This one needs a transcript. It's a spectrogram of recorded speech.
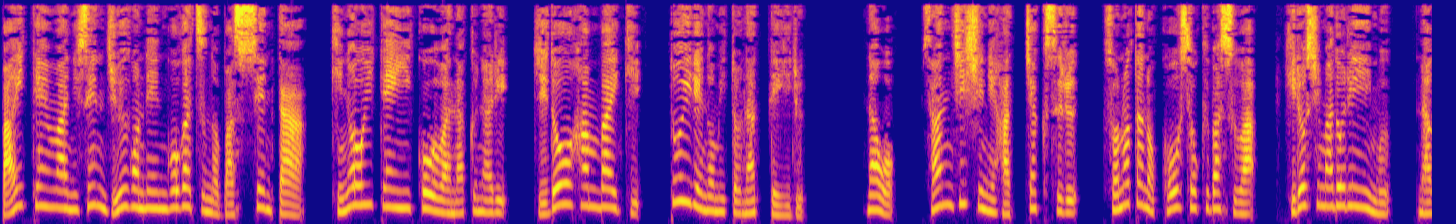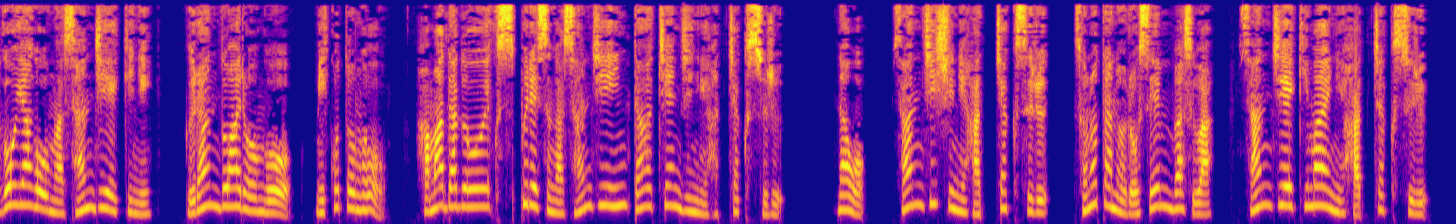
売店は2015年5月のバスセンター、機能移転以降はなくなり、自動販売機、トイレのみとなっている。なお、三次市に発着する、その他の高速バスは、広島ドリーム、名古屋号が三次駅に、グランドアロー号、ミコト号、浜田道エクスプレスが三次インターチェンジに発着する。なお、三次市に発着する、その他の路線バスは、三次駅前に発着する。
